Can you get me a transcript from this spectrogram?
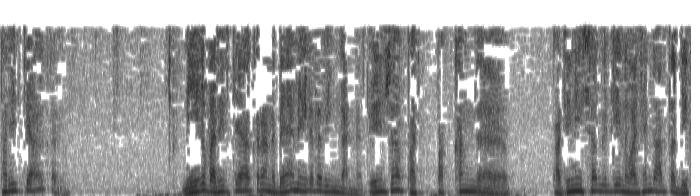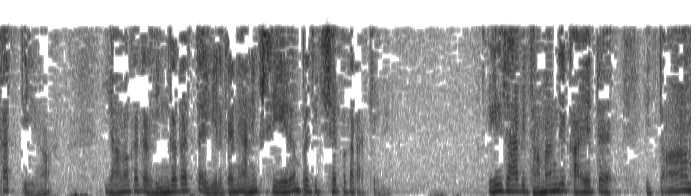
පරිත්‍යාග කරනවා. මේක පරිත්‍යාග කරන්න බෑ මේකට රින්ගන්න නැතු. ඒ නිසා පක්ඛන්ද පටිනිසග්ග කියන වචෙන්ට අර්ථ දෙකක් තියෙනවා. යමකට රිංගගත්තයි කියලා කියන්නේ අනික් සේරම ප්‍රතික්ෂේප කරා කියන්නේ. ඒ නිසා අපි තමන්ගේ කයට ඊ타ත්ම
